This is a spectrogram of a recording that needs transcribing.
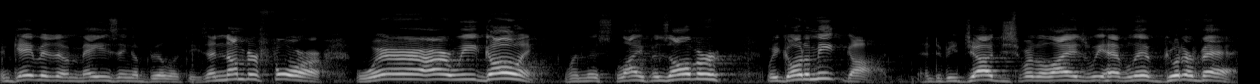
and gave it amazing abilities. And number four, where are we going? When this life is over, we go to meet God and to be judged for the lives we have lived, good or bad.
